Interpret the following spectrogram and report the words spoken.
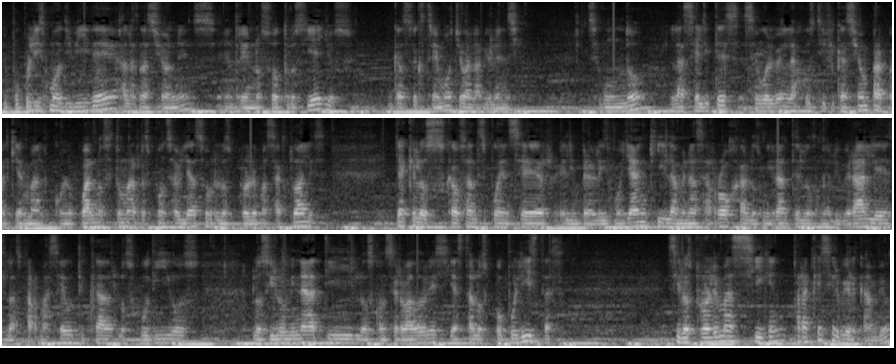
El populismo divide a las naciones entre nosotros y ellos. En casos extremos lleva a la violencia. Segundo, las élites se vuelven la justificación para cualquier mal, con lo cual no se toma responsabilidad sobre los problemas actuales, ya que los causantes pueden ser el imperialismo yanqui, la amenaza roja, los migrantes, los neoliberales, las farmacéuticas, los judíos, los Illuminati, los conservadores y hasta los populistas. Si los problemas siguen, ¿para qué sirvió el cambio?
